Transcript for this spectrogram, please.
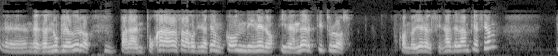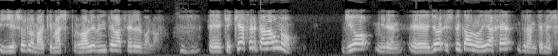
eh, desde el núcleo duro para empujar a alza la cotización con dinero y vender títulos cuando llegue el final de la ampliación y eso es lo que más probablemente va a hacer el valor. Eh, ¿Qué hacer cada uno? Yo, miren, eh, yo he explicado lo de IAG durante meses.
